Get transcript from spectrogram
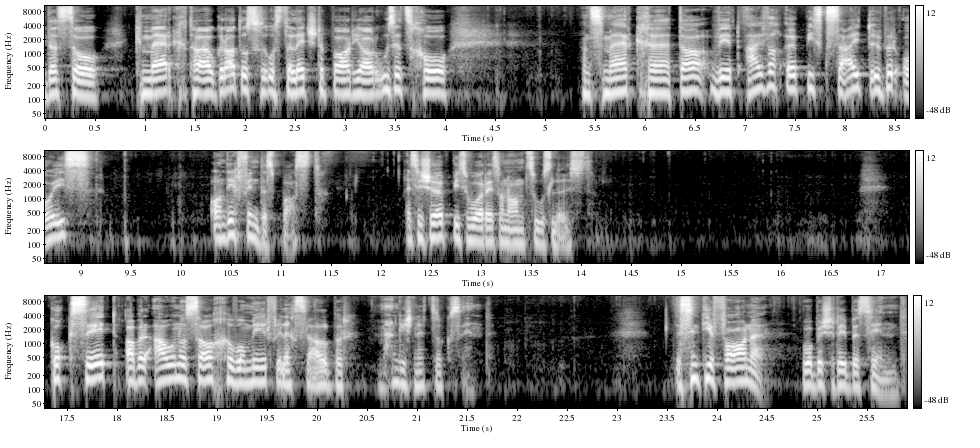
das so gemerkt habe, auch gerade aus, aus den letzten paar Jahren rauszukommen und zu merken, da wird einfach etwas gesagt über uns und ich finde, es passt. Es ist etwas, das Resonanz auslöst. Gott sieht aber auch noch Sachen, die wir vielleicht selber manchmal nicht so sehen. Das sind die Fahnen, die beschrieben sind.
